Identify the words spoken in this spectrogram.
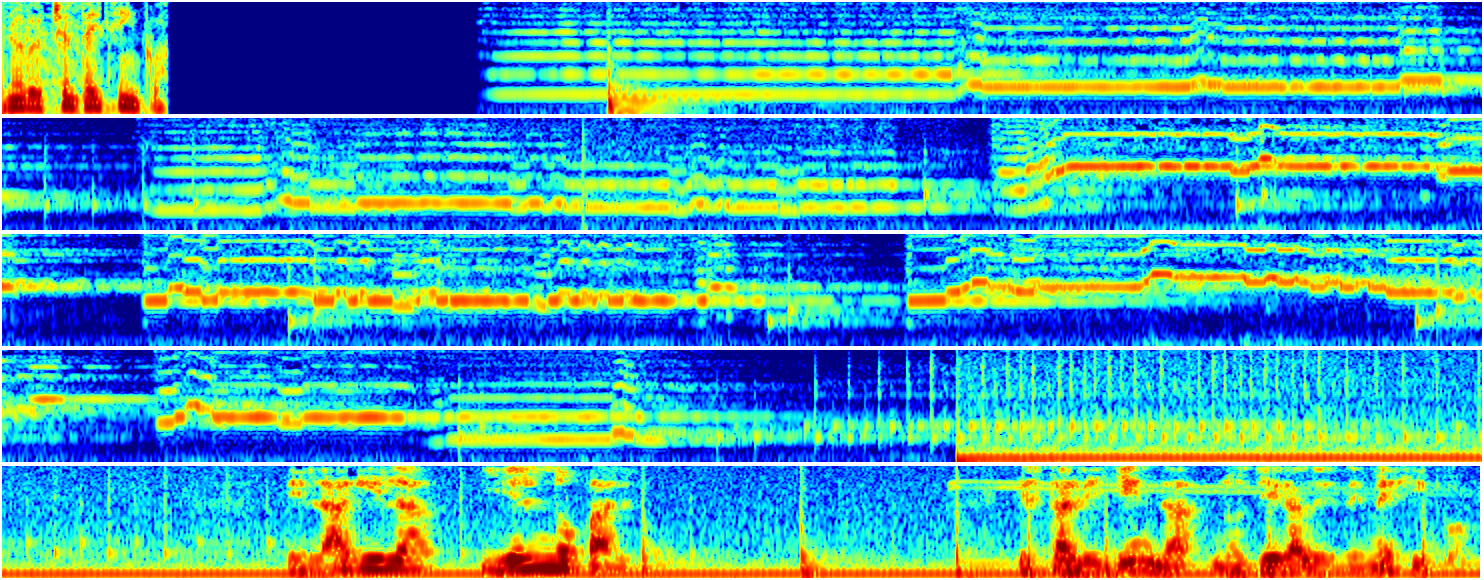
85 El águila y el nopal. Esta leyenda nos llega desde México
